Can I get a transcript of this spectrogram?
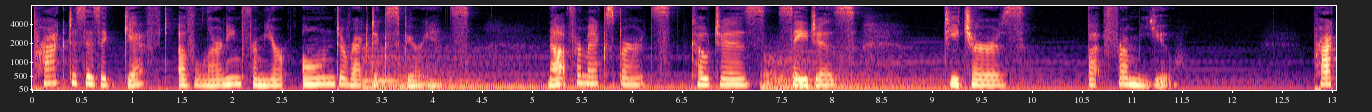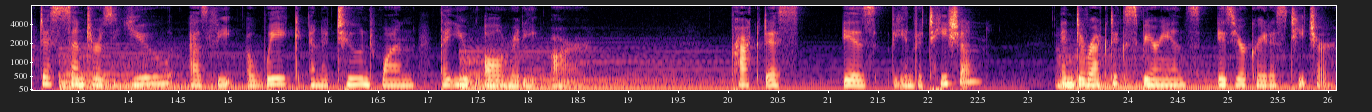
practice is a gift of learning from your own direct experience, not from experts, coaches, sages, teachers, but from you. Practice centers you as the awake and attuned one that you already are. Practice is the invitation, and direct experience is your greatest teacher.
